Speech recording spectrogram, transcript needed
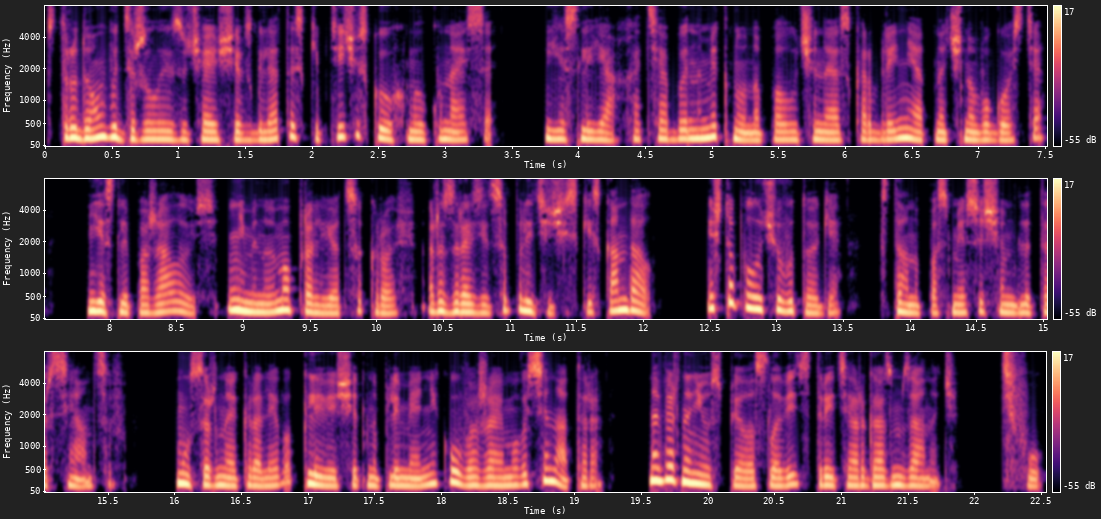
С трудом выдержала изучающий взгляд и скептическую ухмылку Найса. Если я хотя бы намекну на полученное оскорбление от ночного гостя, если пожалуюсь, неминуемо прольется кровь, разразится политический скандал. И что получу в итоге? Стану посмешищем для торсианцев. Мусорная королева клевещет на племянника уважаемого сенатора. Наверное, не успела словить третий оргазм за ночь. Тьфу.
